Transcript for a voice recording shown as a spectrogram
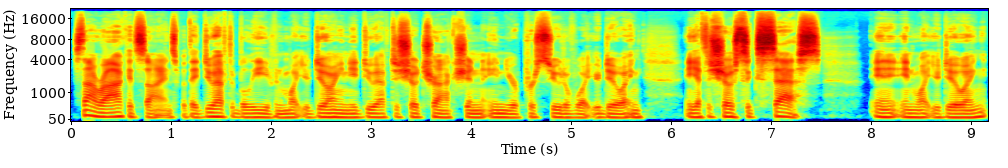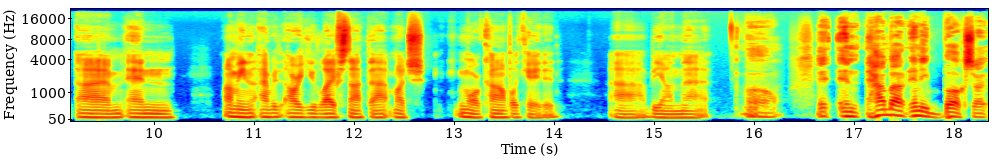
It's not rocket science, but they do have to believe in what you're doing, and you do have to show traction in your pursuit of what you're doing, and you have to show success in, in what you're doing. Um, and I mean, I would argue life's not that much more complicated uh, beyond that. And, and how about any books? Are,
